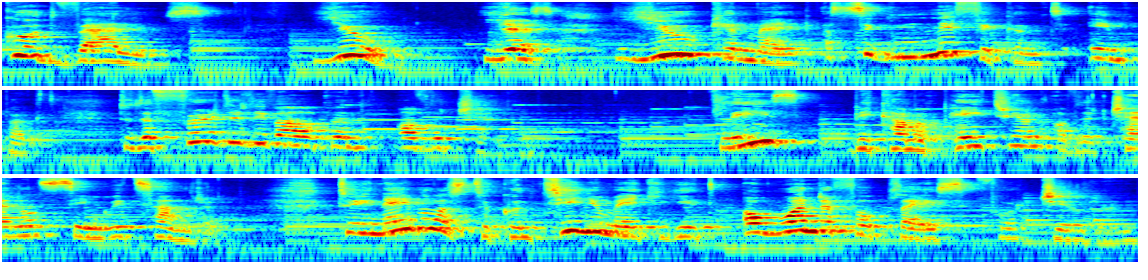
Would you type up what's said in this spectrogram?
good values. You, yes, you can make a significant impact to the further development of the channel. Please become a Patreon of the channel Sing with Sandra to enable us to continue making it a wonderful place for children.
